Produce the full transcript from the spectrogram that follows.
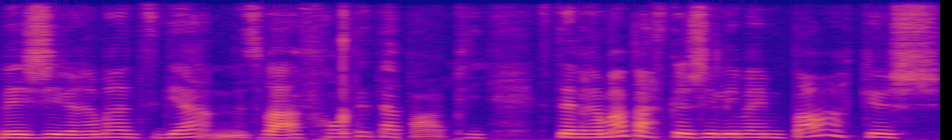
Mais j'ai vraiment dit, garde, tu vas affronter ta peur. Puis c'était vraiment parce que j'ai les mêmes peurs que je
